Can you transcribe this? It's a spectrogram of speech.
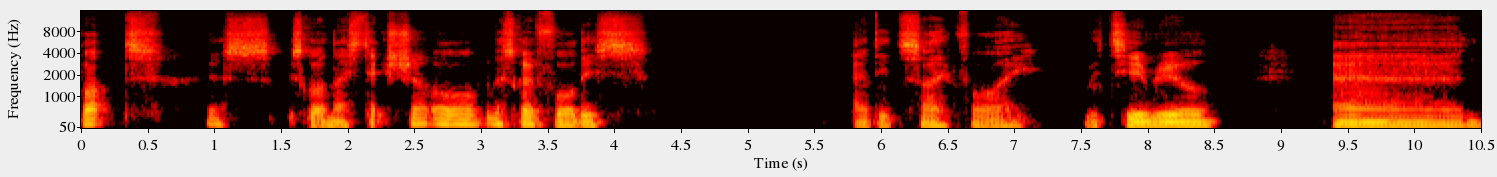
But yes, it's got a nice texture. Oh, let's go for this added sci-fi material and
